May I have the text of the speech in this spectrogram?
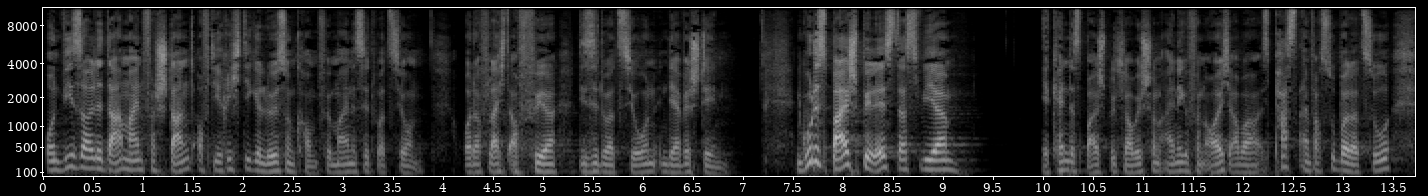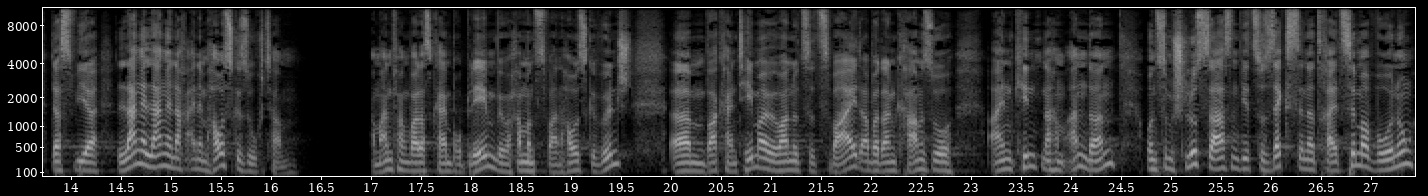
Und wie sollte da mein Verstand auf die richtige Lösung kommen für meine Situation oder vielleicht auch für die Situation, in der wir stehen? Ein gutes Beispiel ist, dass wir Ihr kennt das Beispiel, glaube ich, schon einige von euch, aber es passt einfach super dazu, dass wir lange, lange nach einem Haus gesucht haben. Am Anfang war das kein Problem. Wir haben uns zwar ein Haus gewünscht, ähm, war kein Thema, wir waren nur zu zweit, aber dann kam so ein Kind nach dem anderen und zum Schluss saßen wir zu sechs in einer Dreizimmerwohnung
